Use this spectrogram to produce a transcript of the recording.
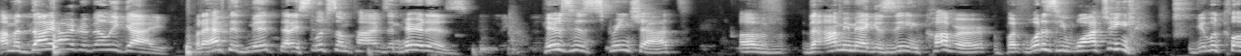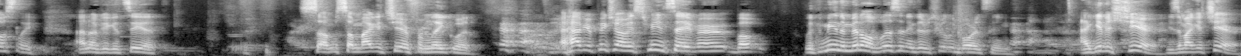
I'm a die-hard Rebelli guy, but I have to admit that I slip sometimes, and here it is. Here's his screenshot of the Ami magazine cover, but what is he watching? if you look closely, I don't know if you can see it. Some some Magachir from Lakewood. I have your picture on my screensaver, but with me in the middle of listening to Sruli Bornstein. I give a cheer. He's a Magachir.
